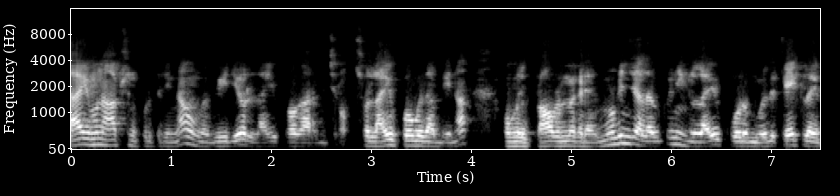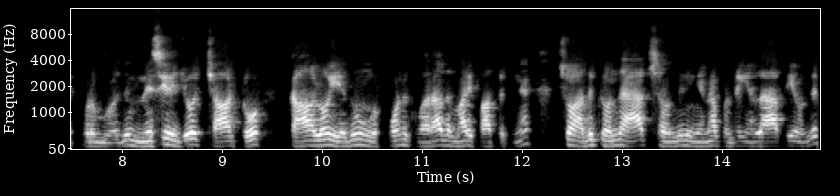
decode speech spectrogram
லைவ்னு ஆப்ஷன் கொடுத்துட்டீங்கன்னா உங்க வீடியோ லைவ் போக ஆரம்பிச்சிடும் ஸோ லைவ் போகுது அப்படின்னா உங்களுக்கு ப்ராப்ளமே கிடையாது. முடிஞ்ச அளவுக்கு நீங்க லைவ் போடும்போது ஃபேக் லைவ் போடும்போது மெசேஜோ சாட்டோ காலோ எதுவும் உங்க ஃபோனுக்கு வராத மாதிரி பார்த்துக்குங்க. ஸோ அதுக்கு வந்து ஆப்ஸை வந்து நீங்க என்ன பண்றீங்க? எல்லா ஆப்பையும் வந்து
